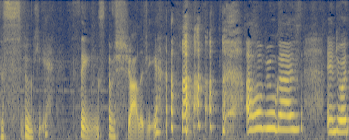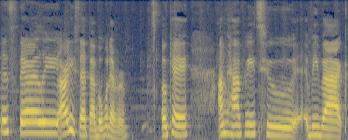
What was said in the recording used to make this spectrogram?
the spooky things of astrology. I hope you guys enjoyed this thoroughly. I already said that, but whatever. Okay. I'm happy to be back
